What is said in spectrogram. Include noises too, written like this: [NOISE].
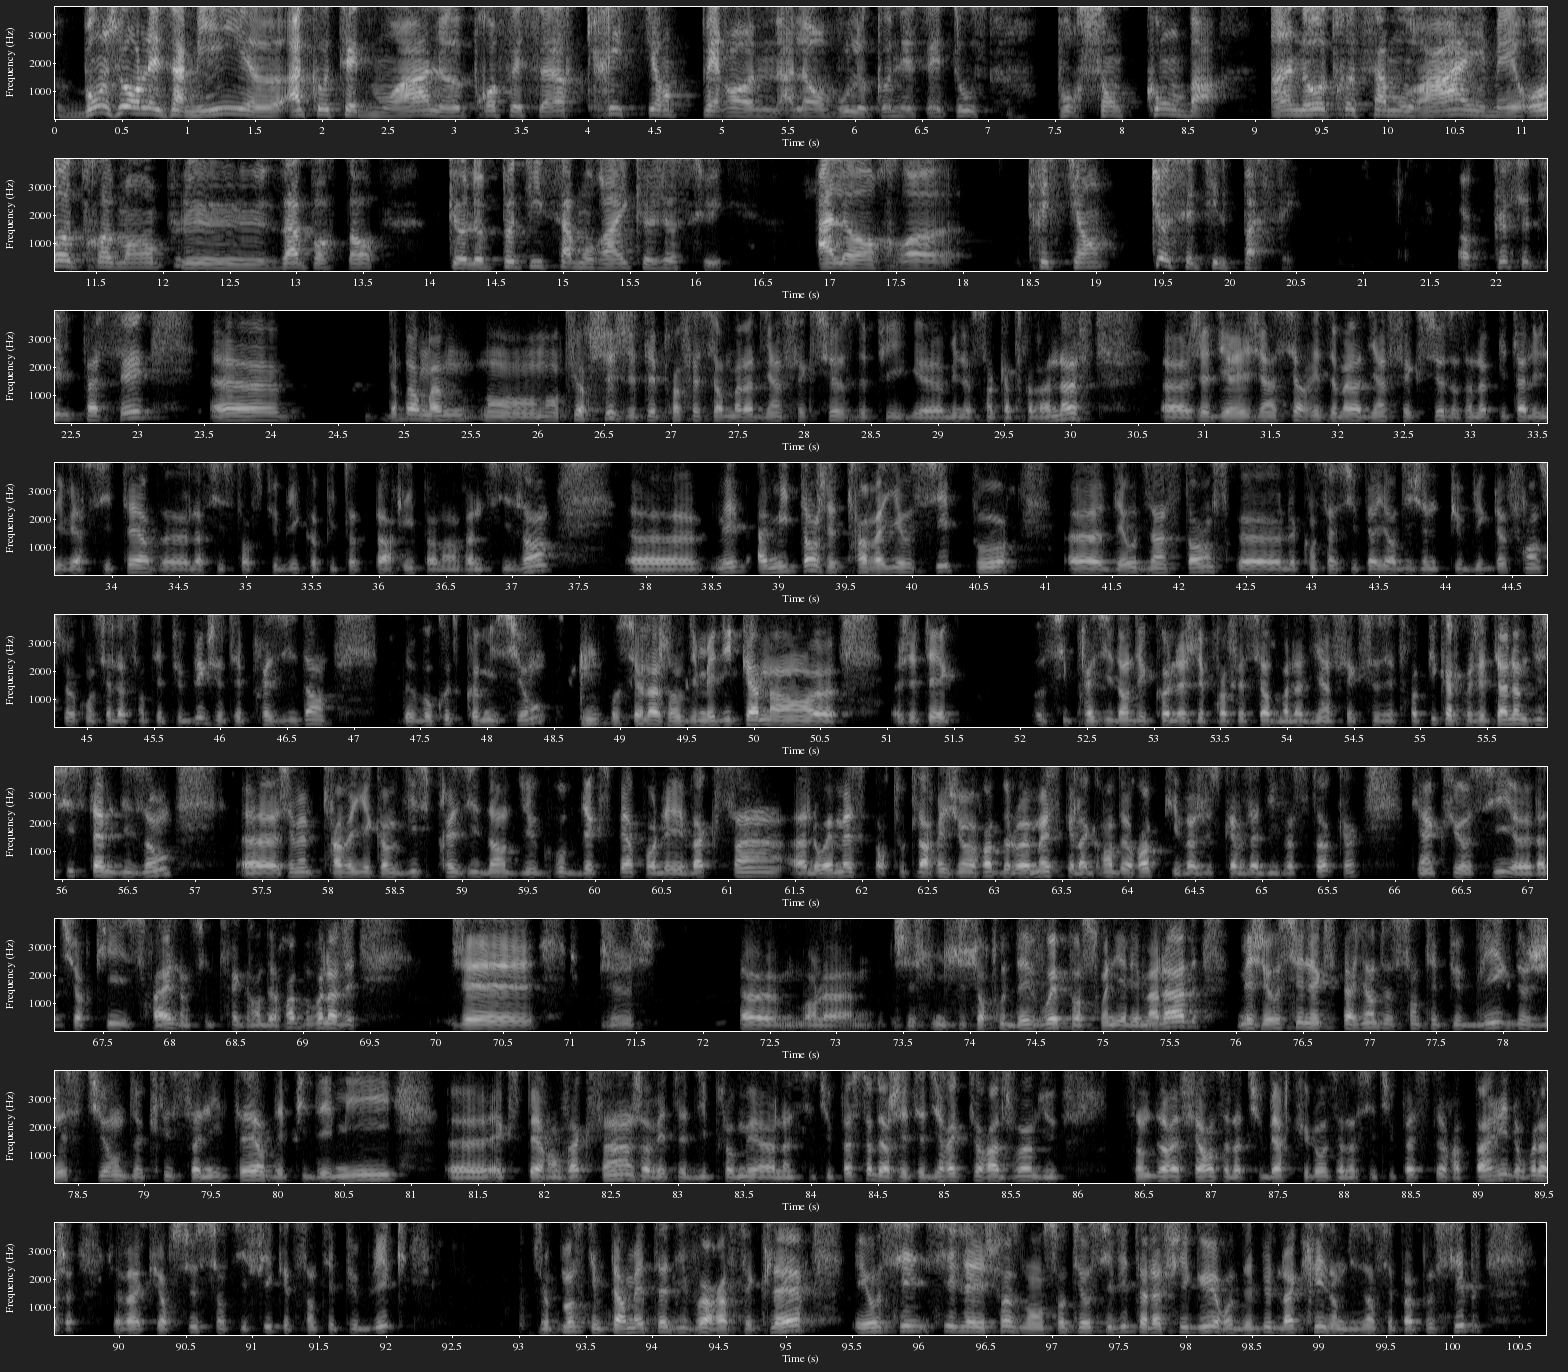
Bonjour les amis, euh, à côté de moi, le professeur Christian Perron. Alors vous le connaissez tous pour son combat. Un autre samouraï, mais autrement plus important que le petit samouraï que je suis. Alors, euh, Christian, que s'est-il passé? Alors, que s'est-il passé? Euh, D'abord, mon, cursus, j'étais professeur de maladies infectieuses depuis 1989. Euh, euh, j'ai dirigé un service de maladies infectieuses dans un hôpital universitaire de l'assistance publique Hôpitaux de Paris pendant 26 ans. Euh, mais à mi-temps, j'ai travaillé aussi pour des hautes instances, le Conseil supérieur d'hygiène publique de France, le Conseil de la santé publique. J'étais président de beaucoup de commissions, aussi à l'Agence du médicament. J'étais aussi président du Collège des professeurs de maladies infectieuses et tropicales, que j'étais un homme du système, disons. Euh, j'ai même travaillé comme vice-président du groupe d'experts pour les vaccins à l'OMS pour toute la région Europe de l'OMS, qui est la grande Europe qui va jusqu'à Vladivostok, hein, qui inclut aussi euh, la Turquie, Israël, donc c'est une très grande Europe. Voilà, euh, je me suis surtout dévoué pour soigner les malades, mais j'ai aussi une expérience de santé publique, de gestion de crise sanitaire, d'épidémie, euh, expert en vaccins. J'avais été diplômé à l'Institut Pasteur. D'ailleurs, j'étais directeur adjoint du centre de référence de la tuberculose à l'Institut Pasteur à Paris. Donc voilà, j'avais un cursus scientifique et de santé publique je pense qu'il me permettait d'y voir assez clair. Et aussi, si les choses m'ont sauté aussi vite à la figure au début de la crise en me disant c'est pas possible,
